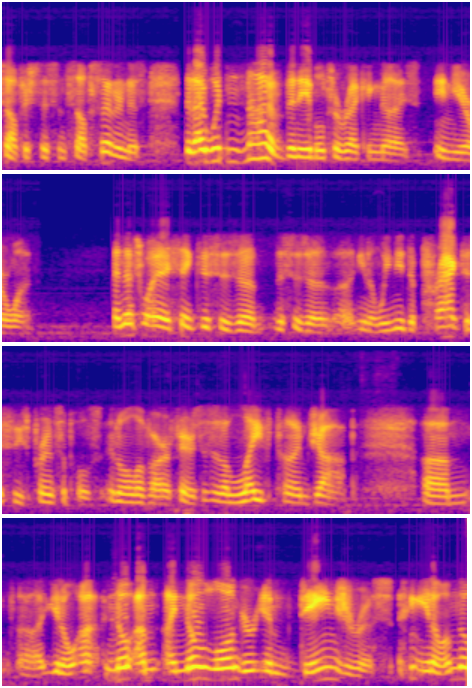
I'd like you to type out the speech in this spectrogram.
selfishness and self-centeredness that I would not have been able to recognize in year one. And that's why I think this is a this is a uh, you know we need to practice these principles in all of our affairs. This is a lifetime job. Um, uh, you know, I no, I'm I no longer am dangerous. you know, I'm no,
